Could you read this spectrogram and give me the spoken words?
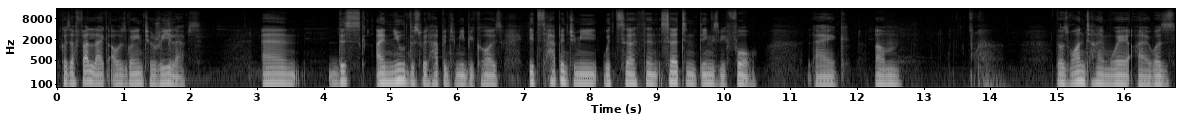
because I felt like I was going to relapse. And this I knew this would happen to me because it's happened to me with certain certain things before. Like um there was one time where I was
